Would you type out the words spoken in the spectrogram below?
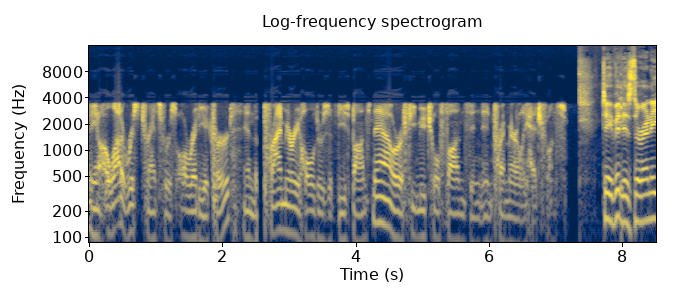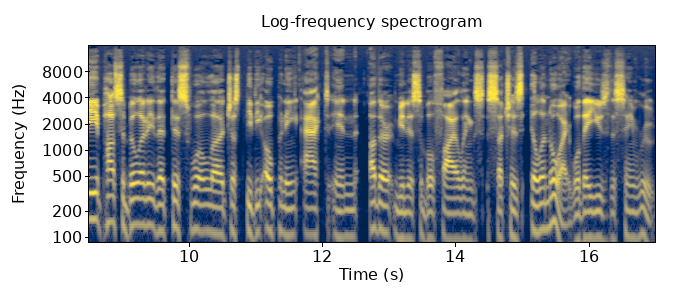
you know, a lot of risk transfers already occurred, and the primary holders of these bonds now are a few mutual funds and, and primarily hedge funds. David, is there any possibility that this will uh, just be the opening act in other municipal filings, such as Illinois? Will they use the same route?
